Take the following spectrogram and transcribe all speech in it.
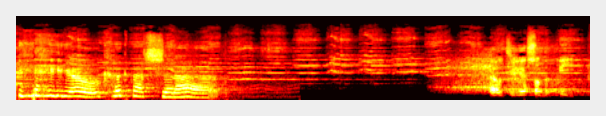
Yo, cook that shit up. LTS on the beat.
